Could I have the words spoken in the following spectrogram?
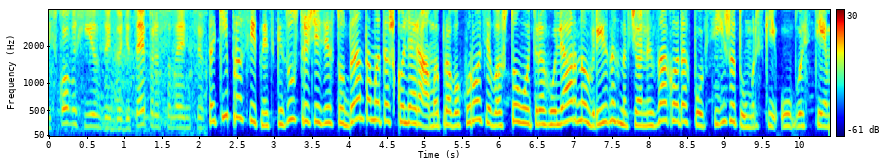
військових їздить, до дітей-переселенців. Такі просвітницькі зустрічі зі студентами та школярами правоохоронці влаштовують регулярно в різних навчальних закладах по всій Житомирській області.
